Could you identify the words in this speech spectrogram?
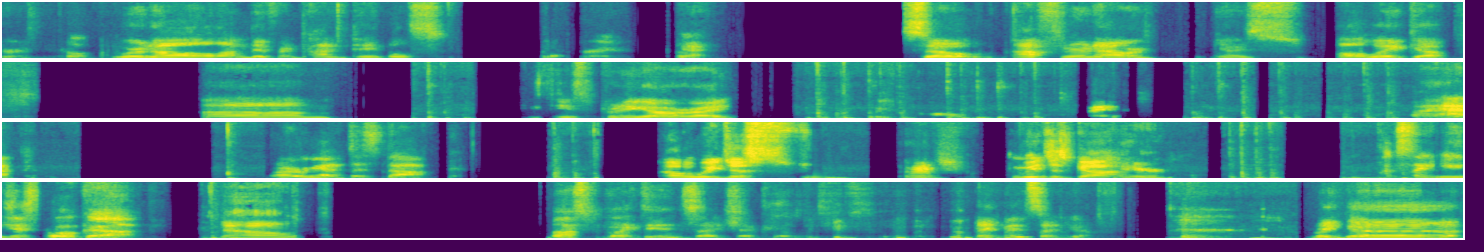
We're, Cool. we're not all on different timetables. Yeah. Right. Yeah. So after an hour, you guys all wake up. Um, seems pretty all right. What happened? Why are we at this dock? Oh, we just we just got here. Looks like you just woke up. No, Must be like the inside check. Make an insight check. Make a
